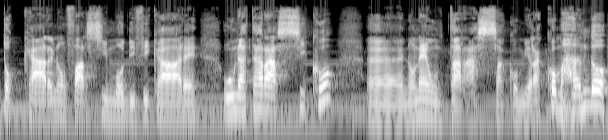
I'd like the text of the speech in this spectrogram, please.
toccare, non farsi modificare. Un atarassico eh, non è un tarassaco, mi raccomando,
